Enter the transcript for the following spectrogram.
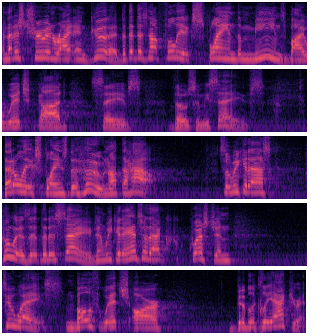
And that is true and right and good, but that does not fully explain the means by which God saves those whom he saves. That only explains the who, not the how. So we could ask, who is it that is saved? And we could answer that question two ways, both which are biblically accurate.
